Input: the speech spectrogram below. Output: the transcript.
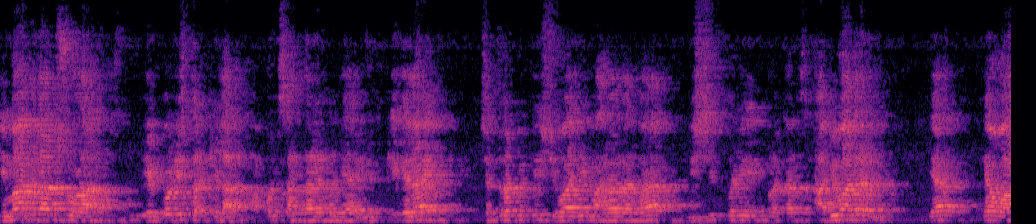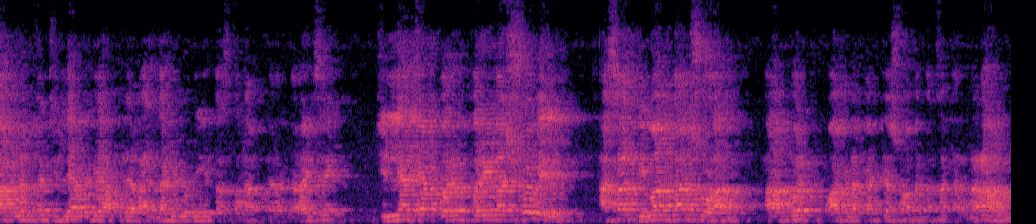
दिमागदार सोहळा एकोणीस तारखेला आपण साताऱ्यामध्ये आयोजित केलेला आहे. छत्रपती शिवाजी महाराजांना निश्चितपणे एक प्रकारचं अभिवादन या त्या वाघनक जिल्ह्यामध्ये आपल्या राजधानीमध्ये येत असताना आपल्याला करायचंय. जिल्ह्याच्या परंपरेला शोभेल असा दिमागदार सोहळा हा आपण वाघनखांच्या स्वागताचा करणार आहोत.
